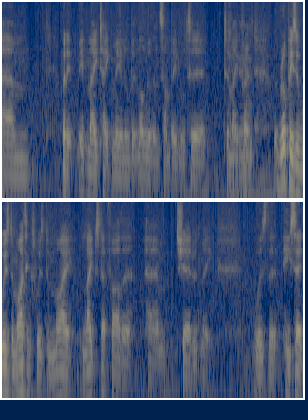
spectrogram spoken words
Um, but it, it may take me a little bit longer than some people to to make Yeah. friends. A real piece of wisdom, I think, is wisdom. My late stepfather um, shared with me was that he said,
